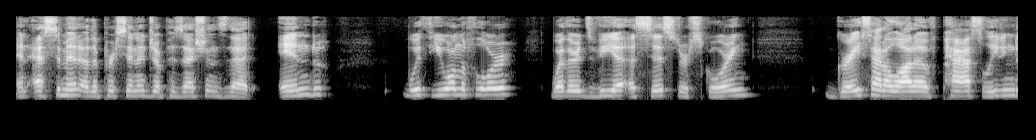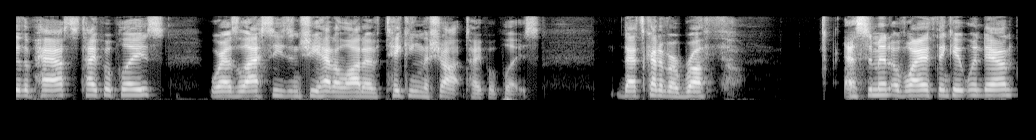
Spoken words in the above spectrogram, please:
an estimate of the percentage of possessions that end with you on the floor, whether it's via assist or scoring. Grace had a lot of pass leading to the pass type of plays, whereas last season she had a lot of taking the shot type of plays. That's kind of a rough estimate of why I think it went down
